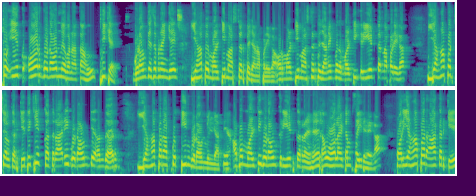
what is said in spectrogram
तो एक और गोडाउन में बनाता हूँ, ठीक है? गोडाउन कैसे बनाएँगे? यहाँ पे मल्टी मास्टर पे जाना पड़ेगा और मल्टी मास्टर पे जाने के बाद मल्टी क्रिएट करना पड़ेगा। यहाँ पर चल करके देखिए, कतरारी गोडाउन के अंदर यहाँ पर आपको तीन गोडाउन मिल जाते हैं। अब हम मल्टी गोडाउन क्रिएट कर रहे हैं तो ऑल आइटम सही रहेगा। और यहाँ पर आकर के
